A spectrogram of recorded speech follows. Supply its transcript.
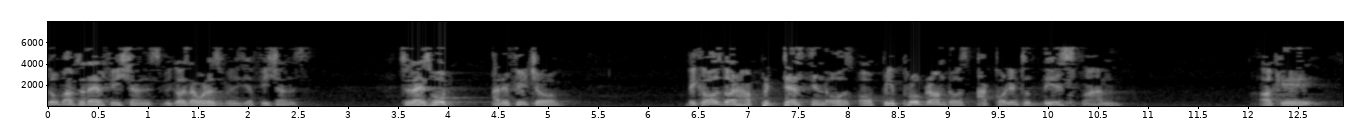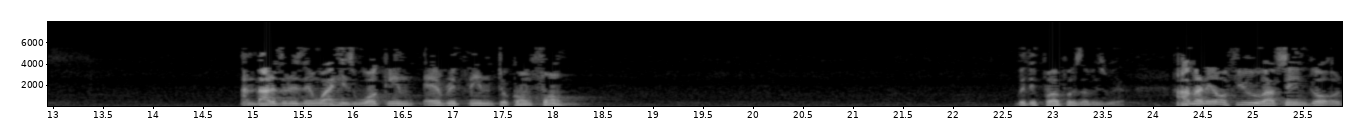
Go back to the Ephesians because I want us to finish the Ephesians. So there's hope and a future because God has predestined us or pre programmed us according to this plan, okay? And that is the reason why He's working everything to conform with the purpose of His will. How many of you have seen God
